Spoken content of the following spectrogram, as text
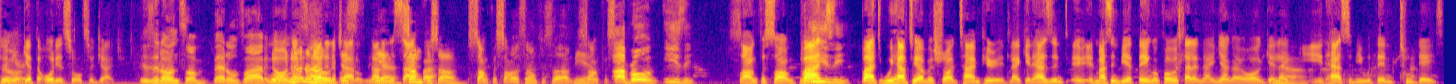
Then you get the audience to also judge. Is it on some battle vibe? No, or not no, in- no, not no, in a just battle, not in yeah, a song for song. Song for song, Oh, song for song. Yeah. song for song. Ah, bro, easy, song for song. But easy. but we have to have a short time period. Like it hasn't, it, it mustn't be a thing. of uhlala naye inyanga. Like Nah. it has to be within two days.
